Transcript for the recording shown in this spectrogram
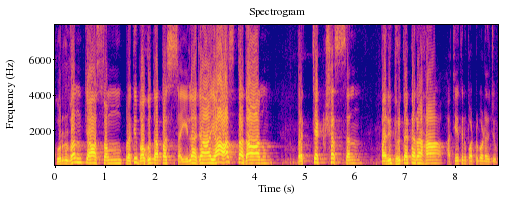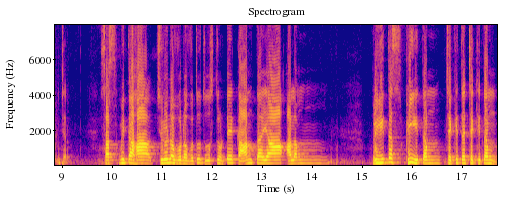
కుర్వంత్యాస్వం ప్రతిబహుతపశైలజాయాస్తదాను ప్రత్యక్ష సన్ పరిధృతకర. ఆ చేతిని పట్టుకోవడానికి చూపించారు. సస్మిత చిరునవ్వు నవ్వుతూ చూస్తుంటే కాంతయా అలం. ప్రీతస్ఫీతం చకిత చకితం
